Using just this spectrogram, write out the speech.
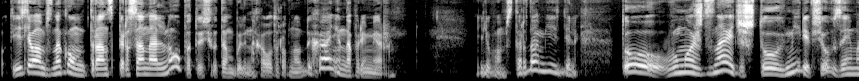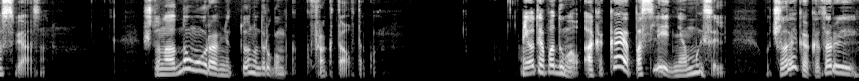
Вот если вам знаком трансперсональный опыт, то есть вы там были на холодном дыхании, например, или в Амстердам ездили, то вы, может, знаете, что в мире все взаимосвязано. Что на одном уровне, то на другом, как фрактал такой. И вот я подумал, а какая последняя мысль у человека, который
